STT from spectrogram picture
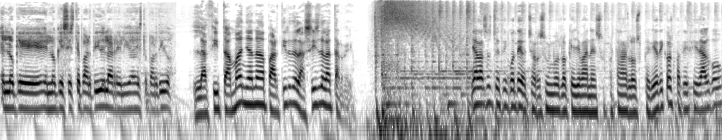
en, lo que, en lo que es este partido y la realidad de este partido. La cita mañana a partir de las 6 de la tarde. Y a las 8.58 resumimos lo que llevan en sus portadas los periódicos. Patricia Hidalgo.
